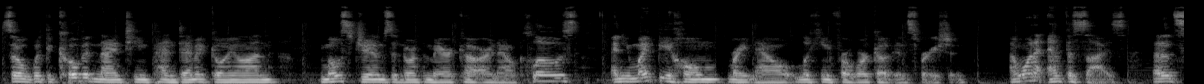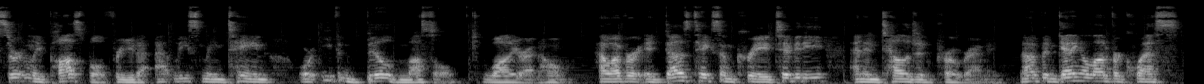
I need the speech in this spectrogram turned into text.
So with the COVID-19 pandemic going on, most gyms in North America are now closed and you might be home right now looking for workout inspiration. I want to emphasize that it's certainly possible for you to at least maintain or even build muscle while you're at home. However, it does take some creativity and intelligent programming. Now I've been getting a lot of requests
